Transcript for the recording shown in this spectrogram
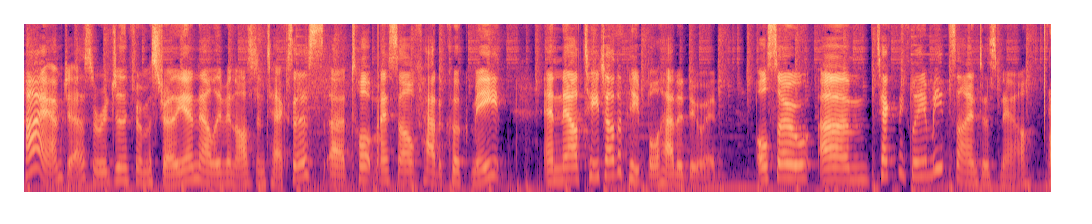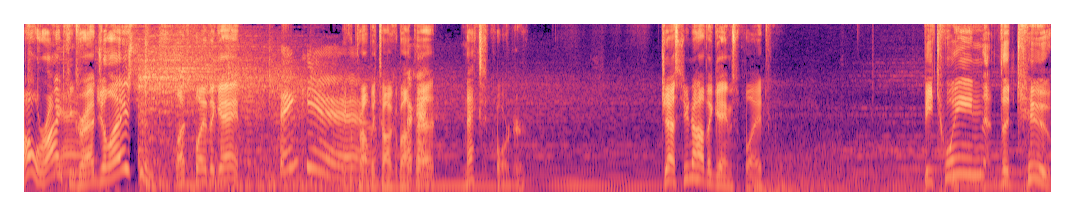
Hi, I'm Jess, originally from Australia. Now live in Austin, Texas. Uh, taught myself how to cook meat and now teach other people how to do it. Also, um, technically a meat scientist now. All right, Yeah. congratulations. Let's play the game. Thank you. We can probably talk about Okay. that next quarter. Jess, you know how the game's played. Between the two,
